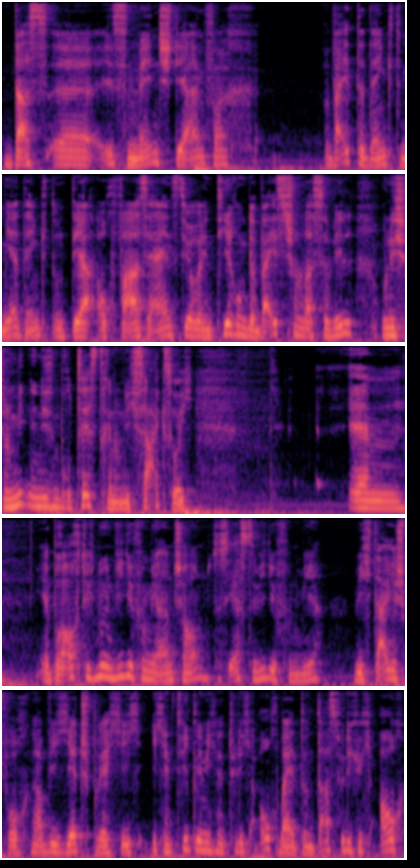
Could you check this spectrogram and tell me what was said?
das äh, ist ein Mensch, der einfach weiterdenkt, mehr denkt und der auch Phase 1, die Orientierung, der weiß schon, was er will und ist schon mitten in diesem Prozess drin. Und ich sag's euch, ähm, ihr braucht euch nur ein Video von mir anschauen, das erste Video von mir, wie ich da gesprochen habe, wie ich jetzt spreche. Ich, ich entwickle mich natürlich auch weiter und das würde ich euch auch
